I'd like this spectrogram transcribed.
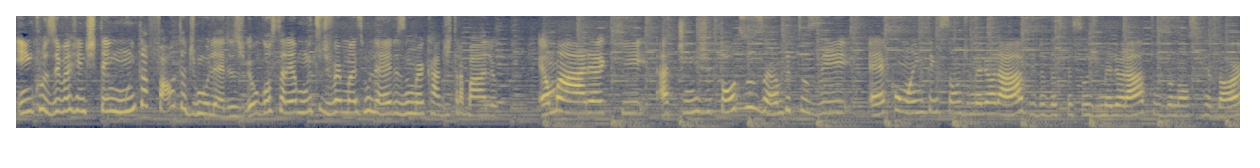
inclusive, a gente tem muita falta de mulheres. Eu gostaria muito de ver mais mulheres no mercado de trabalho. É uma área que atinge todos os âmbitos e é com a intenção de melhorar a vida das pessoas, de melhorar tudo ao nosso redor.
